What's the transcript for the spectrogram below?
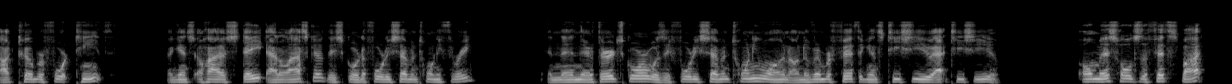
October 14th against Ohio State at Alaska. They scored a 47 23. And then their third score was a 47 21 on November 5th against TCU at TCU. Ole Miss holds the fifth spot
